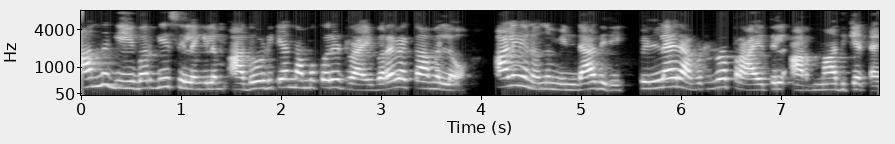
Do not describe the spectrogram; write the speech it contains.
അന്ന് ഗീവർഗീസ് ഇല്ലെങ്കിലും അതോടിക്കാൻ നമുക്കൊരു ഡ്രൈവറെ വെക്കാമല്ലോ. അളിയനൊന്നും മിണ്ടാതിരി. പിള്ളേർ അവരുടെ പ്രായത്തിൽ അർമാദിക്കട്ടെ.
